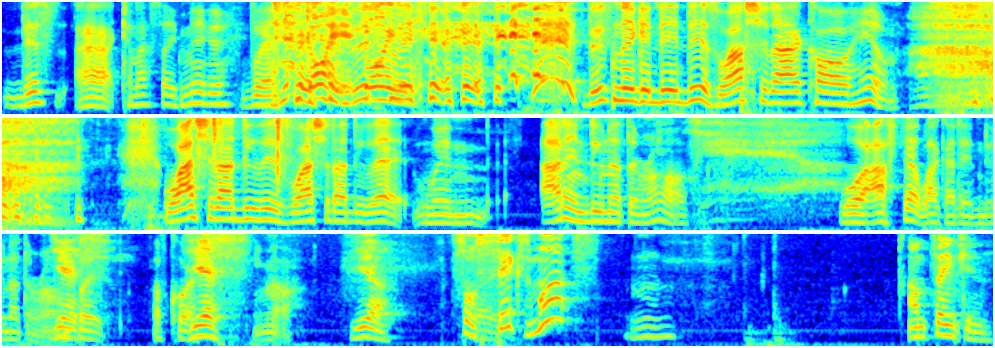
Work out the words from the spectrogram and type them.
this uh, can I say nigga? But Go ahead, this go ahead. Nigga, this nigga did this. Why should I call him? Why should I do this? Why should I do that when I didn't do nothing wrong? Well, I felt like I didn't do nothing wrong. Yes. But of course, Yes. you know. Yeah. So six months. Mm-hmm. I'm thinking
